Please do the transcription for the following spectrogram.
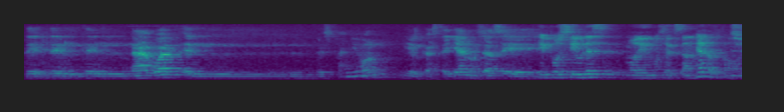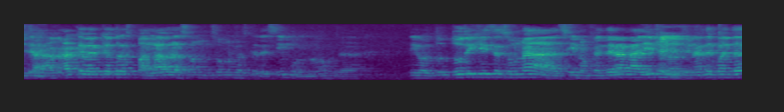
de- del, del náhuatl, el español y el castellano, o sea, se... Y posibles modismos extranjeros, como sea, habrá que ver qué otras palabras son, somos las que decimos, ¿no? O sea, digo, tú, tú dijiste una sin ofender a nadie, Sí. pero al final de cuentas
